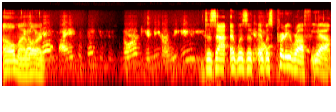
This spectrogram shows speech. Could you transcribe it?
Oh my you know, lord! Again, I hate to say this is Newark in the early '80s. Does that? It was. It, it was pretty rough. Yeah,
